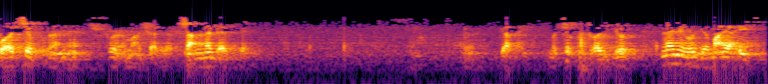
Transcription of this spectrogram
بہت سے پرانے پورے ماشاء اللہ سامنے بیٹھتے کیا مجھ سے کچھ جو نہیں وہ جمائے آئی تھی۔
